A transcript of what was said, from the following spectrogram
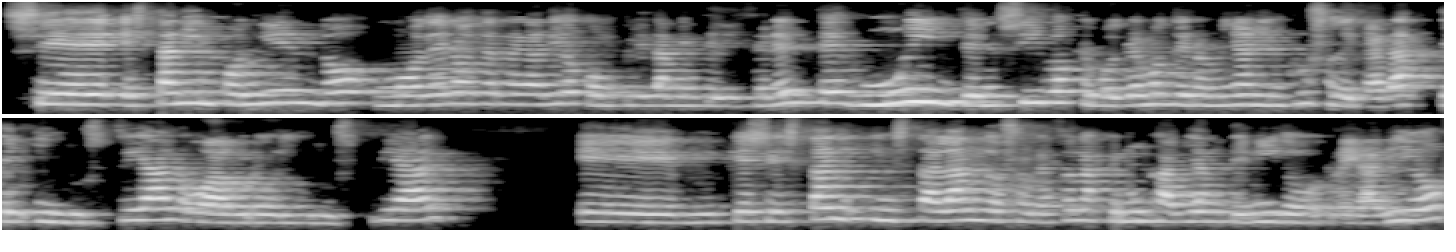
se están imponiendo modelos de regadío completamente diferentes, muy intensivos, que podríamos denominar incluso de carácter industrial o agroindustrial, eh, que se están instalando sobre zonas que nunca habían tenido regadío,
